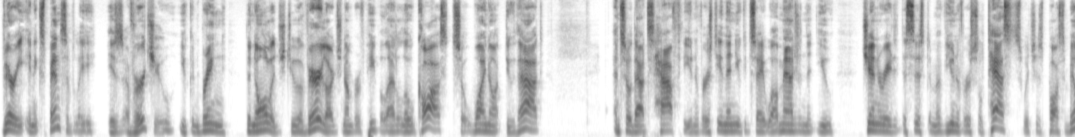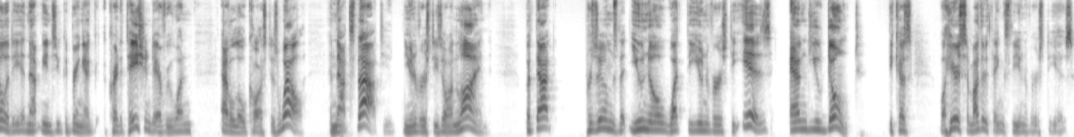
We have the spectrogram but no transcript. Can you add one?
very inexpensively is a virtue. You can bring the knowledge to a very large number of people at a low cost. So why not do that? And so that's half the university. And then you could say, well, imagine that you generated a system of universal tests, which is possibility, and that means you could bring accreditation to everyone at a low cost as well. And that's that. University's online. But that presumes that you know what the university is and you don't. Because, well, here's some other things the university is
